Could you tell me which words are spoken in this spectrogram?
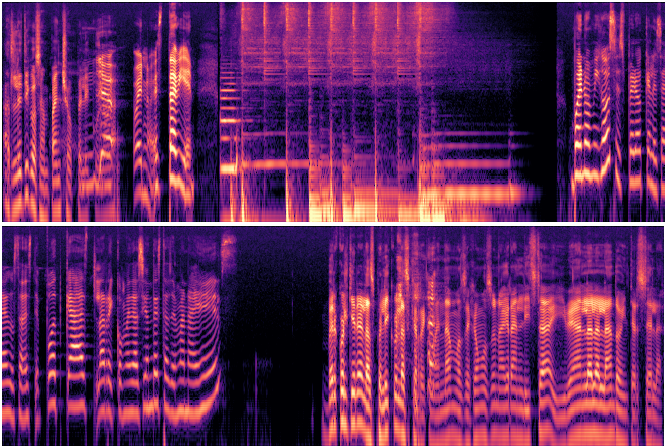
Atlético San Pancho, película. bueno, está bien. Bueno amigos, espero que les haya gustado este podcast. La recomendación de esta semana es ver cualquiera de las películas que recomendamos. Dejamos una gran lista y vean La La Land o Interstellar.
